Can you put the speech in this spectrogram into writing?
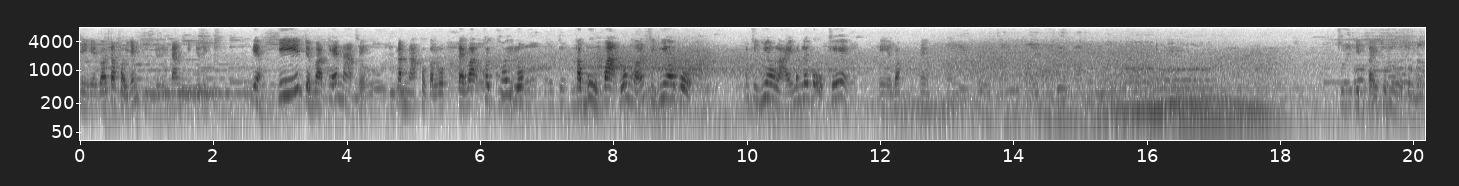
นี่เห็นว่าถ้าข่อยยังกินอยู่นี่นั่งกินอยู่นี่เนี่ยกินจนว่าแท้น้ำเลยน้ำหนักข่อยก็ลด แต่ว่าค่อยๆลดถ้าบูบวากลงมามันสิเหี่ยวโพดมันสิเหี่ยวหลายมันเลยบ่โอเค นี่เห็นปะนี่กินไปชั่วมือชั่วมือ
